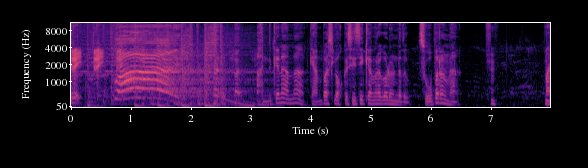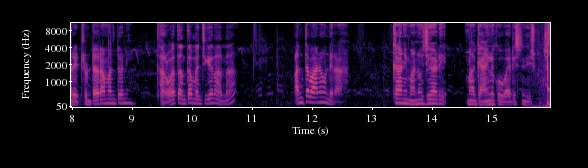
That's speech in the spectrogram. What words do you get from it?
Three. Three అందుకేనా అన్న క్యాంపస్లో ఒక్క సీసీ కెమెరా కూడా ఉండదు. సూపర్ అన్న. మరి ఎట్లుంటారా మనతోని? తర్వాత అంతా మంచిగానా అన్న? అంత బాగానే ఉండేరా. కానీ మనోజ్ గాడే మా గ్యాంగ్లోకి ఓ వైరస్ని తీసుకొచ్చా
